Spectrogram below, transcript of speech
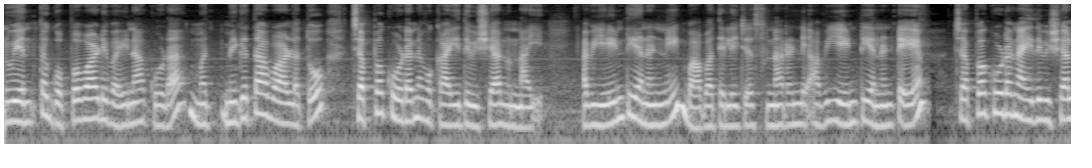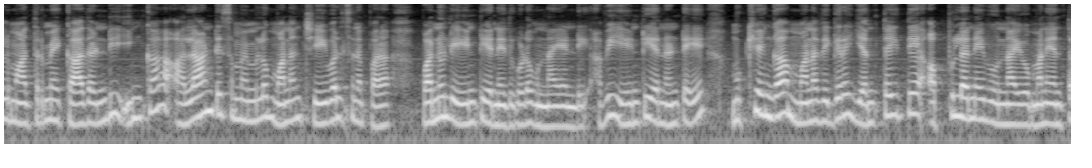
నువ్వు ఎంత గొప్పవాడివైనా కూడా మ- మిగతా వాళ్ళతో చెప్పకూడని ఒక ఐదు విషయాలు ఉన్నాయి అవి ఏంటి అనండి? బాబా తెలియజేస్తున్నారండి. అవి ఏంటి అనంటే చెప్పకూడని ఐదు విషయాలు మాత్రమే కాదండి. ఇంకా అలాంటి సమయంలో మనం చేయవలసిన ప పనులు ఏంటి అనేది కూడా ఉన్నాయండి. అవి ఏంటి అని అంటే ముఖ్యంగా మన దగ్గర ఎంతైతే అప్పులు అనేవి ఉన్నాయో మనం ఎంత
